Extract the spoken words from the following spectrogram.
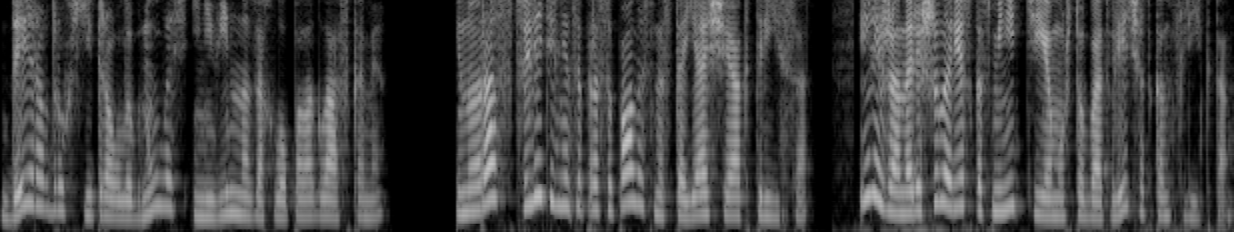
Дейра вдруг хитро улыбнулась и невинно захлопала глазками. Иной раз в целительнице просыпалась настоящая актриса. Или же она решила резко сменить тему, чтобы отвлечь от конфликта.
